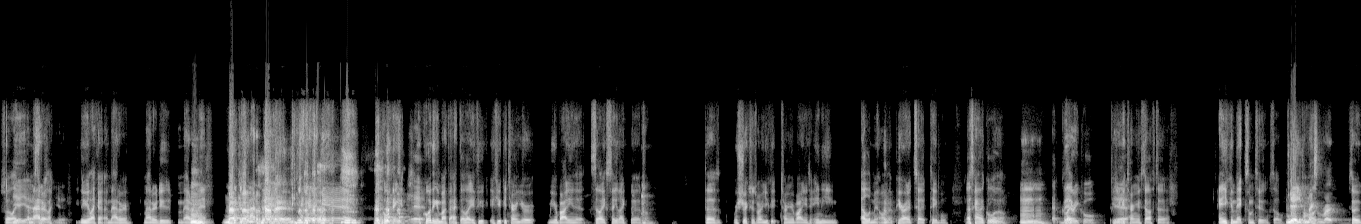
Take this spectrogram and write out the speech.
So like yeah, yeah. a matter like yeah. you're like a, a matter matter dude, matter Mm. man. Matter, matter, matter, man. The cool thing the cool thing about that though, like if you if you could turn your your body into so like say like the the restrictions where you could turn your body into any element on the periodic ta- table. That's kind of cool Ooh. though. Mhm. Uh, Very cool. 'cause Yeah. You could turn yourself to, and you can mix them too. So Yeah, you can I'm make on- some right. So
